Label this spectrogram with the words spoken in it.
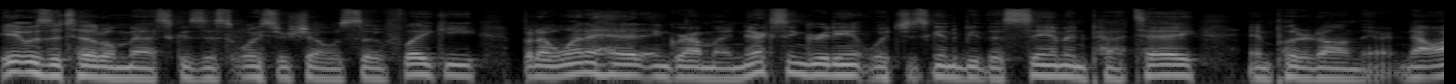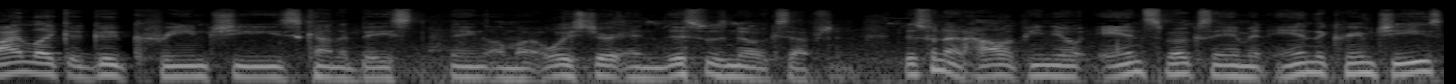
It was a total mess because this oyster shell was so flaky, but I went ahead and grabbed my next ingredient, which is going to be the salmon pate, and put it on there. Now, I like a good cream cheese kind of based thing on my oyster, and this was no exception. This one had jalapeno and smoked salmon and the cream cheese.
